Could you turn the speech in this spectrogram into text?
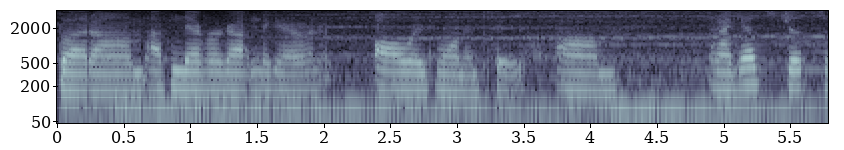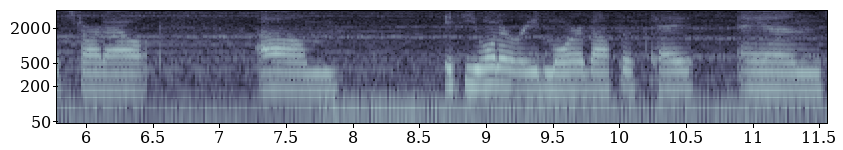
but um, I've never gotten to go and I've always wanted to. Um, and I guess just to start out, um, if you want to read more about this case and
